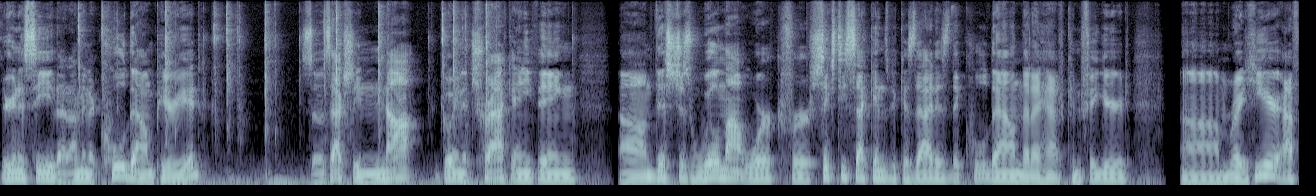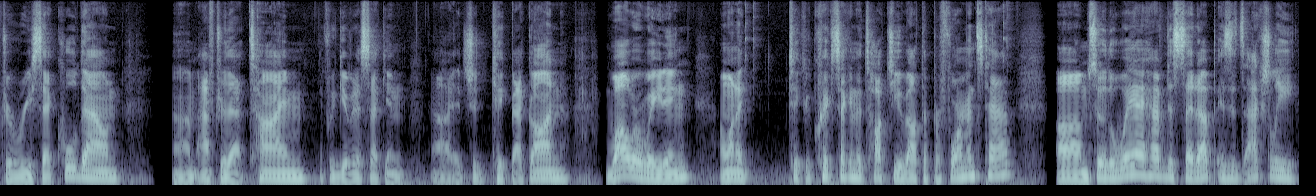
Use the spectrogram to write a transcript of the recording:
you're to see that I'm in a cooldown period. So it's actually not going to track anything. Um, this just will not work for 60 seconds because that is the cooldown that I have configured um, right here after reset cooldown. Um, after that time, if we give it a second, uh, it should kick back on. While we're waiting, I want to take a quick second to talk to you about the performance tab. Um, so the way I have this set up is it's actually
